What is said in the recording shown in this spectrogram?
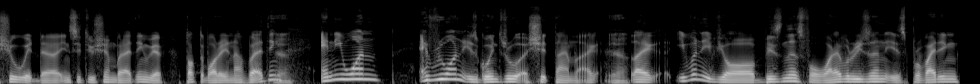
issue with the institution, but I think we have talked about it enough. But I think yeah, anyone, everyone is going through a shit time. Like yeah, like even if your business for whatever reason is providing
